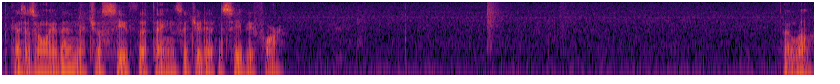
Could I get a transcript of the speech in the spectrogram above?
Because it's only then that you'll see the things that you didn't see before. That will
